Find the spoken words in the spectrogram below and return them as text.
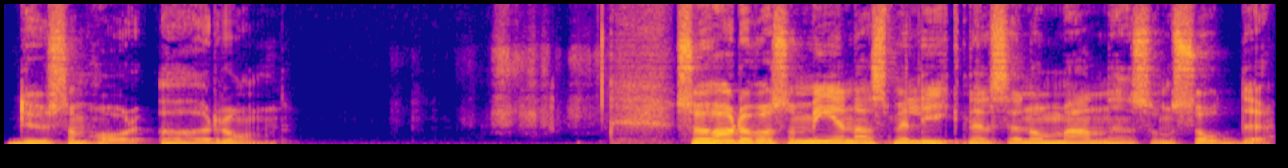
du som har öron. Så hör då vad som menas med liknelsen om mannen som sådde.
